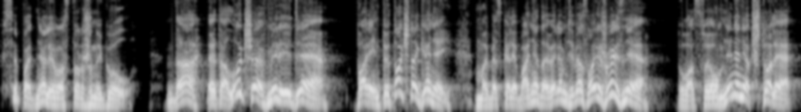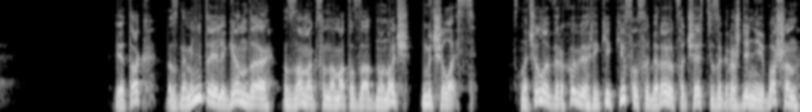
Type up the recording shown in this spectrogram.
Все подняли восторженный гул. «Да, это лучшая в мире идея! «Парень, ты точно гений? Мы без колебания доверим тебе своей жизни! У вас своего мнения нет, что ли?» Итак, знаменитая легенда «Замок Санамата за одну ночь» началась. Сначала в верховьях реки Киса собираются части заграждений и башен,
